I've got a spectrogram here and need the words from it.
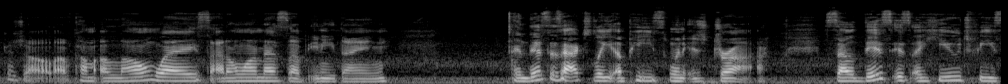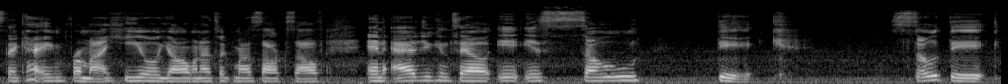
Because y'all, I've come a long way, so I don't want to mess up anything. And this is actually a piece when it's dry. So this is a huge piece that came from my heel, y'all, when I took my socks off. And as you can tell, it is so thick. So thick.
